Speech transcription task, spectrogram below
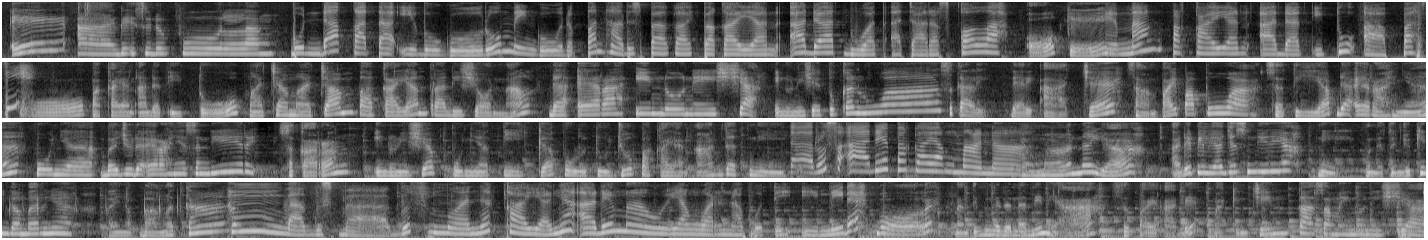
eh adik sudah pulang. Bunda kata ibu guru minggu depan harus pakai pakaian adat buat acara sekolah. Oke. Emang pakaian adat itu apa sih? Oh, pakaian adat itu macam-macam pakaian tradisional daerah Indonesia. Indonesia itu kan luas sekali dari Aceh sampai Papua. Setiap daerahnya punya baju daerahnya sendiri. Sekarang Indonesia punya 37 pakaian adat nih. Terus ade pakai yang mana? Yang mana ya? Ade pilih aja sendiri ya. Nih, Bunda tunjukin gambarnya. Banyak banget kan? Hmm, bagus-bagus semuanya. Kayaknya ade mau yang warna putih ini deh. Boleh, nanti Bunda dandanin ya. Supaya Ade makin cinta sama Indonesia.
